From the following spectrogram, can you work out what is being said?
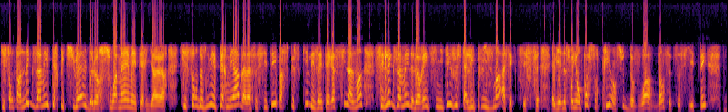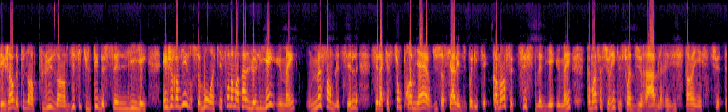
qui sont en examen perpétuel de leur soi-même intérieur, qui sont devenus imperméables à la société parce que ce qui les intéresse finalement, c'est l'examen de leur intimité jusqu'à l'épuisement affectif. Eh bien, ne soyons pas surpris ensuite de voir dans cette société des gens de plus en plus en difficulté de se lier. Et je reviens sur ce mot hein, qui est fondamental, le lien humain me semble-t-il, c'est la question première du social et du politique. Comment se tisse le lien humain? Comment s'assurer qu'il soit durable, résistant et ainsi de suite?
